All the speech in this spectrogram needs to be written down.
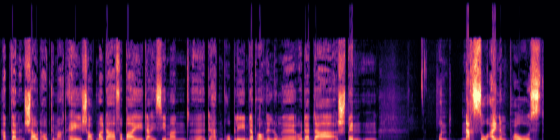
habe dann ein Shoutout gemacht. Ey, schaut mal da vorbei, da ist jemand, äh, der hat ein Problem, der braucht eine Lunge oder da Spenden. Und nach so einem Post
